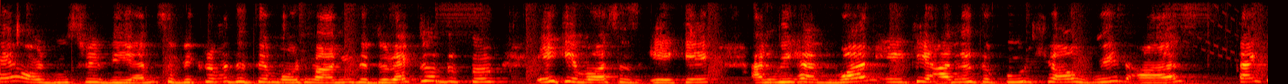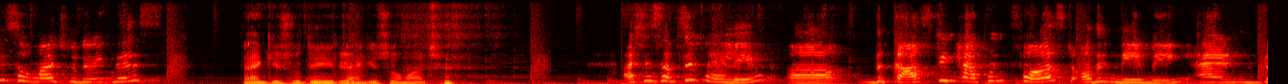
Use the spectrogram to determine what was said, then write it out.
है और दूसरे VM so Vikramaditya Motwane the director of the film AK versus AK and we have one AK Anil Kapoor here with us thank you so much for doing this thank you Shruti thank you so much अच्छा सबसे पहले द कास्टिंग हैपेंड फर्स्ट और द नेमिंग एंड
